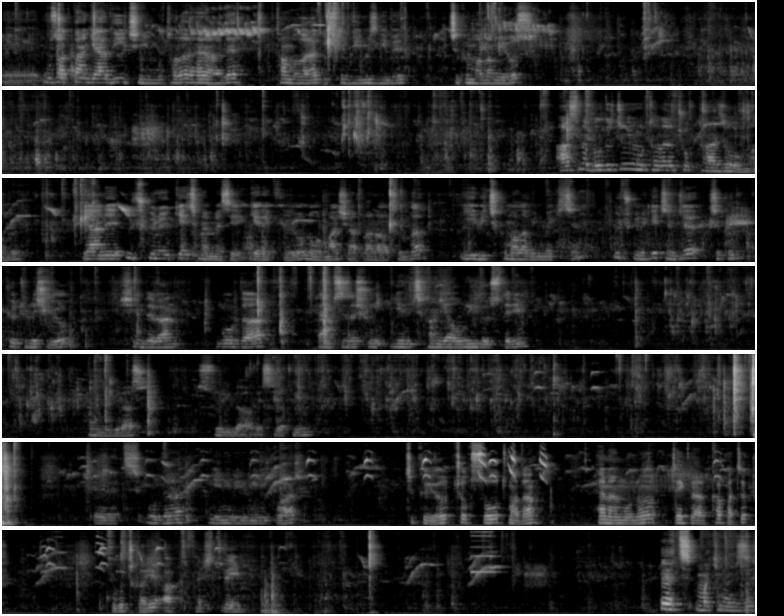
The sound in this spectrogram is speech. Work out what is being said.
Ee, uzaktan geldiği için yumurtalar herhalde tam olarak istediğimiz gibi çıkım alamıyoruz. Aslında bıldırcın yumurtaları çok taze olmalı. Yani 3 günü geçmemesi gerekiyor normal şartlar altında. iyi bir çıkım alabilmek için. 3 günü geçince çıkım kötüleşiyor. Şimdi ben burada hem size şu yeni çıkan yavruyu göstereyim. Önce biraz su ilavesi yapayım. Evet, burada yeni bir minik var. Çıkıyor. Çok soğutmadan hemen bunu tekrar kapatıp kuluçkayı aktifleştireyim. Evet, makinemizi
